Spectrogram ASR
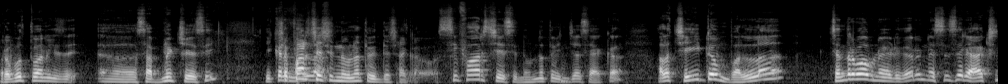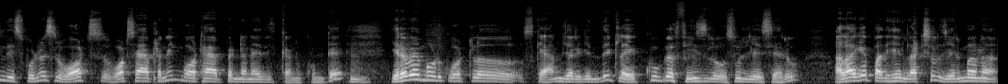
ప్రభుత్వానికి సబ్మిట్ చేసి ఇక్కడ సిఫార్సు చేసింది ఉన్నత విద్యాశాఖ. సిఫార్సు చేసింది ఉన్నత విద్యాశాఖ. అలా చేయటం వల్ల చంద్రబాబు నాయుడు గారు నెసెసరీ యాక్షన్ తీసుకుంటే అసలు what's what's happening what happened అనేది కనుక్కుంటే ఇరవై మూడు కోట్ల స్కామ్ జరిగింది. ఇట్లా ఎక్కువగా ఫీజులు వసూలు చేశారు. అలాగే పదిహేను లక్షల జరిమానా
